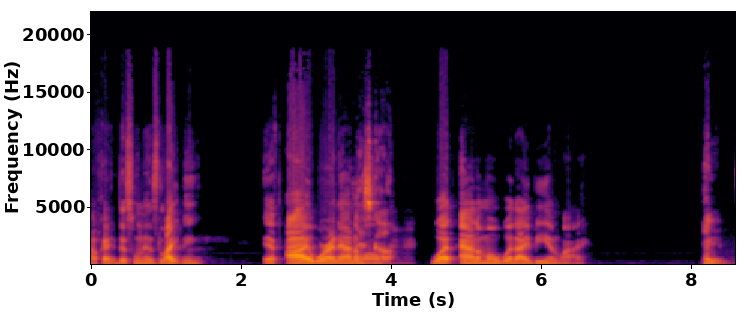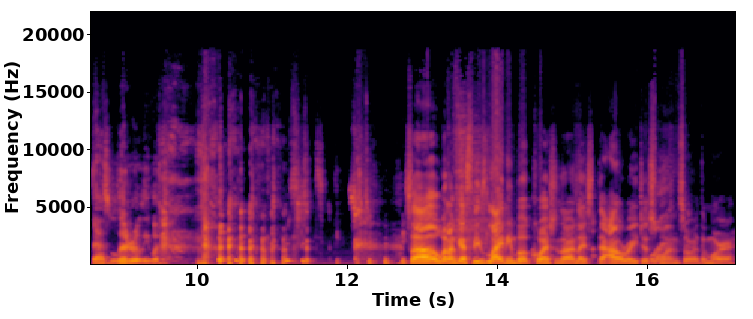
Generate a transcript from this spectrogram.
Okay, this one is lightning. If I were an animal, what animal would I be and why? And that's literally what. so what I'm guessing these lightning bolt questions are like the outrageous What? ones or the more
